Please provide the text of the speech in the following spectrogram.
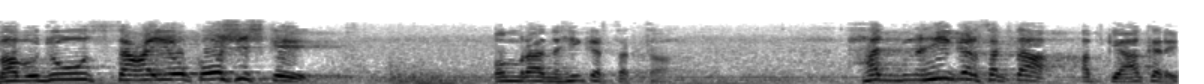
باوجود سعی و کوشش کے عمرہ نہیں کر سکتا، حج نہیں کر سکتا، اب کیا کرے؟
